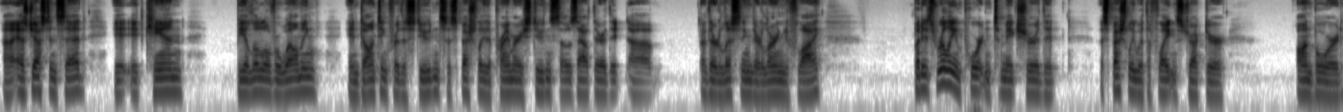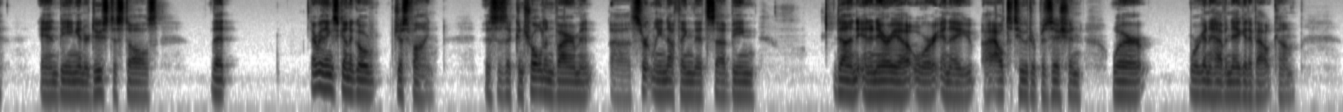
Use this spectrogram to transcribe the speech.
Uh, as Justin said, it, it, can be a little overwhelming and daunting for the students, especially the primary students, those out there that uh, are they're listening, they're learning to fly. But it's really important to make sure that, especially with the flight instructor on board and being introduced to stalls, that everything's going to go just fine. This is a controlled environment uh, certainly nothing that's uh, being done in an area or in a altitude or position where we're going to have a negative outcome.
